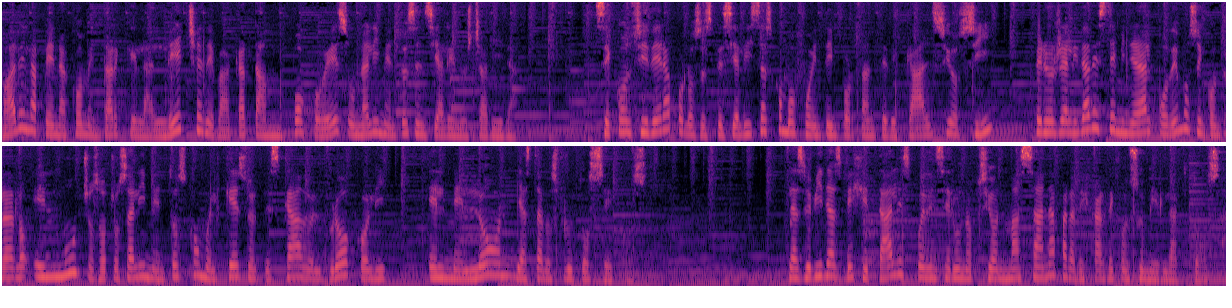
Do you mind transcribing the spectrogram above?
vale la pena comentar que la leche de vaca tampoco es un alimento esencial en nuestra vida. Se considera por los especialistas como fuente importante de calcio, sí, pero en realidad este mineral podemos encontrarlo en muchos otros alimentos como el queso, el pescado, el brócoli, el melón y hasta los frutos secos. Las bebidas vegetales pueden ser una opción más sana para dejar de consumir lactosa.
